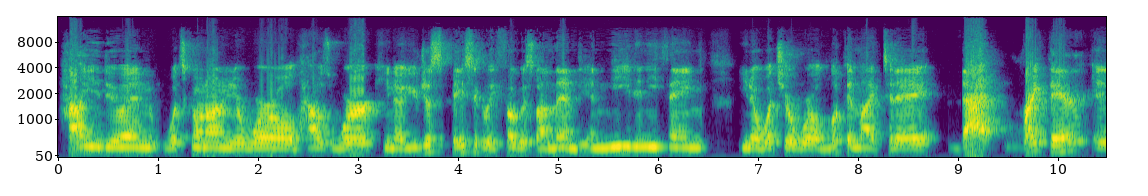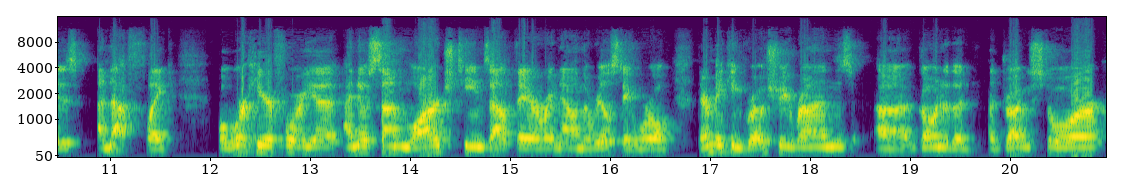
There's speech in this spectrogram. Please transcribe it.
how you doing? What's going on in your world? How's work? You know, you're just basically focused on them. Do you need anything? You know, what's your world looking like today? That right there is enough. Like, well, we're here for you. I know some large teams out there right now in the real estate world, they're making grocery runs, uh, going to the a drugstore,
